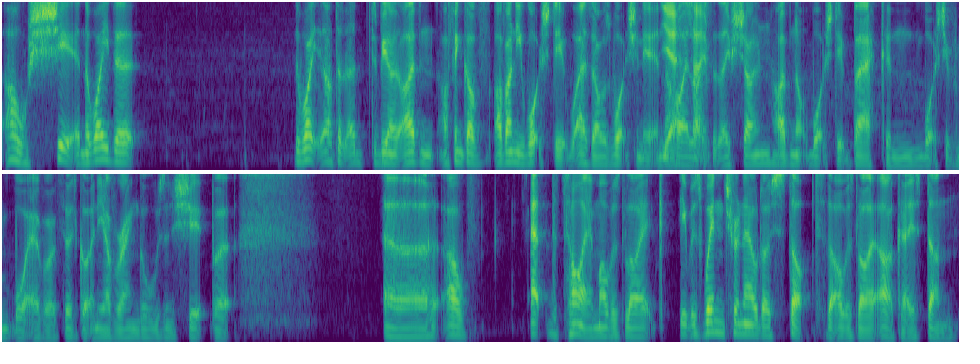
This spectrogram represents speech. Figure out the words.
oh shit! And the way that. The way I don't, know, to be honest, I haven't. I think I've I've only watched it as I was watching it and Yeah, the highlights same. that they've shown. I've not watched it back and watched it from whatever if they've got any other angles and shit. But uh, I'll, at the time, I was like, it was when Trinaldo stopped that I was like, oh, okay, it's done.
